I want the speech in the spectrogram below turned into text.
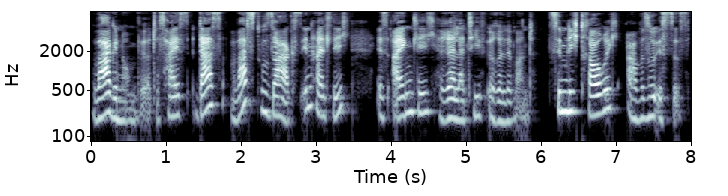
wahrgenommen wird. Das heißt, das, was du sagst inhaltlich, ist eigentlich relativ irrelevant. Ziemlich traurig, aber so ist es.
